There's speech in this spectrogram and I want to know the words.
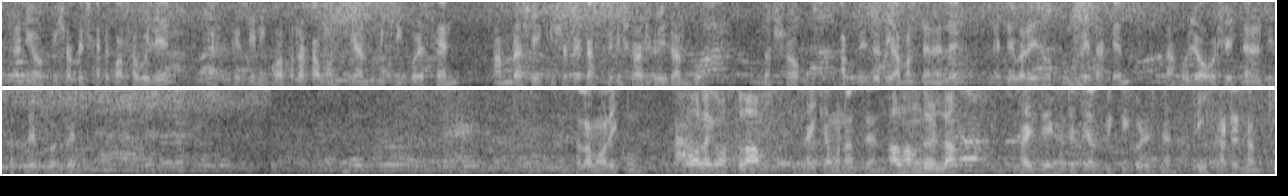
স্থানীয় কৃষকের সাথে কথা বলে আজকে তিনি কত টাকা মন পেঁয়াজ বিক্রি করেছেন আমরা সেই কৃষকের কাছ থেকে সরাসরি জানব। দর্শক আপনি যদি আমার চ্যানেলে একেবারেই নতুন হয়ে থাকেন তাহলে অবশ্যই চ্যানেলটি সাবস্ক্রাইব করবেন। আসসালামু আলাইকুম। ওয়ালাইকুম আসসালাম। ভাই কেমন আছেন? আলহামদুলিল্লাহ। ভাই যে হাটে পেঁয়াজ বিক্রি করেছেন এই হাটের নাম কি?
